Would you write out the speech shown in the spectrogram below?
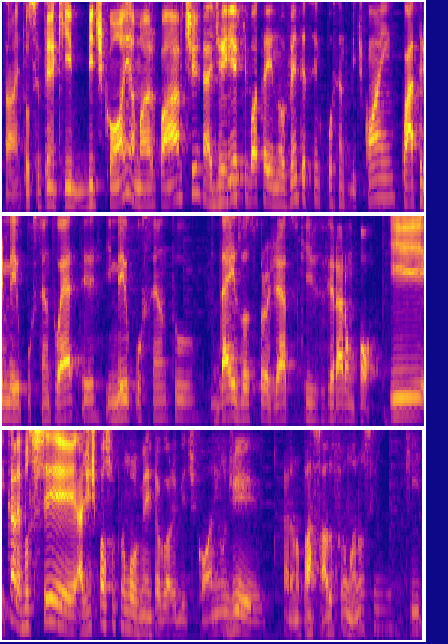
Tá, então você tem aqui Bitcoin, a maior parte. É, diria que bota aí 95% Bitcoin, 4,5% Ether e 0,5% 10 outros projetos que viraram pó. E, cara, você. A gente passou por um movimento agora em Bitcoin onde, cara, ano passado foi um ano assim que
